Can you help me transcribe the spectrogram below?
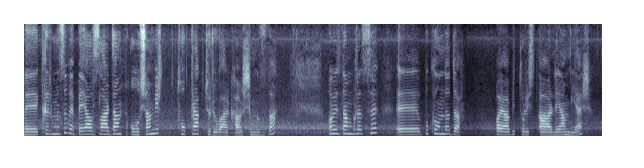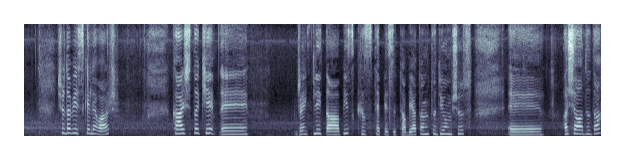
e, kırmızı ve beyazlardan oluşan bir toprak türü var karşımızda. O yüzden burası e, bu konuda da bayağı bir turist ağırlayan bir yer. Şurada bir iskele var. Karşıdaki e, renkli dağ biz Kız Tepesi tabiat anıtı diyormuşuz. E, aşağıda da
